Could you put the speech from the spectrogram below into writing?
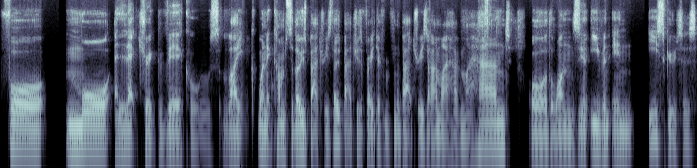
for more electric vehicles? Like when it comes to those batteries, those batteries are very different from the batteries I might have in my hand or the ones, you know, even in e-scooters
